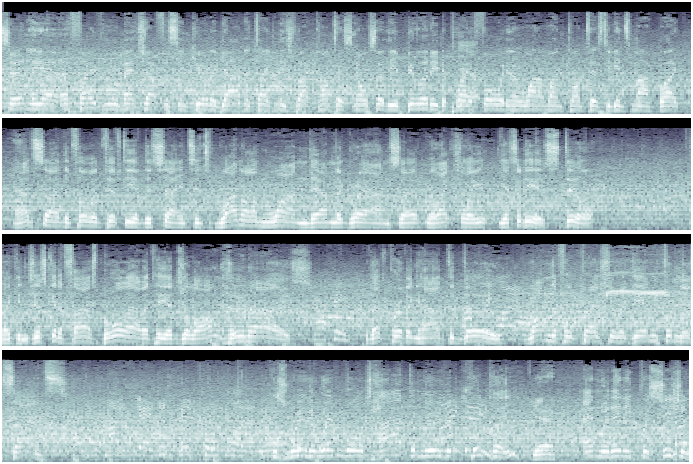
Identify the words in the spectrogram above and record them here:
Certainly a, a favourable matchup for St Kilda. Gardiner taking this ruck contest and also the ability to play Yeah. forward in a one-on-one contest against Mark Blake. Outside the forward 50 of the Saints, it's one on one down the ground. So, well, actually, yes, it is. Still, they can just get a fast ball out of here, Geelong. Who knows? Nothing. But that's proving hard to do. Wonderful pressure again from the Saints. Mate, yeah, just keep talking like that. Because where the wet ball, it's hard to move it quickly Yeah. and with any precision.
